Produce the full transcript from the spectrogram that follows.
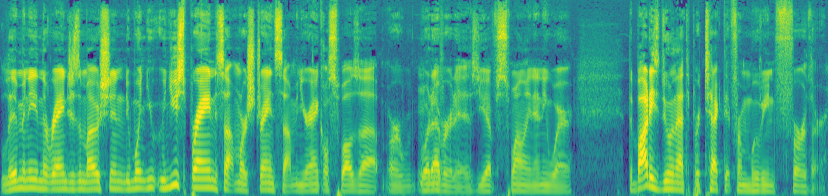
limiting the ranges of motion. When you when you sprain something or strain something, your ankle swells up or whatever it is, you have swelling anywhere. The body's doing that to protect it from moving further.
